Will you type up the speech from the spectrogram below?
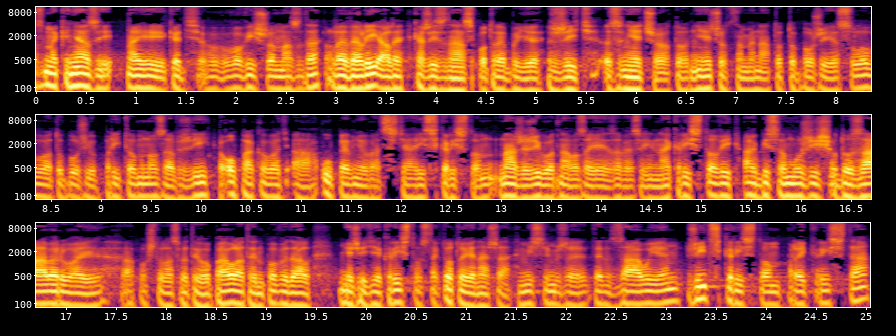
Sme kňazi, aj keď vo vyššom mazda leveli, ale každý z nás potrebuje žiť z niečo. To niečo znamená toto Božie slovo a to Božiu prítomnosť a vždy opakovať a upevňovať vzťahy s Kristom. Náš život naozaj je zavesený na Kristovi. Ak by som už išiel do záveru aj Apoštola svätého Pavla, ten povedal, než ide Kristus, tak toto je naša. Myslím, že ten záujem žiť s Kristom pre Krista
